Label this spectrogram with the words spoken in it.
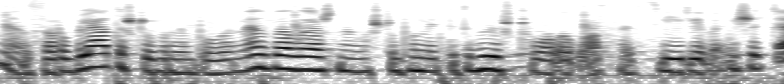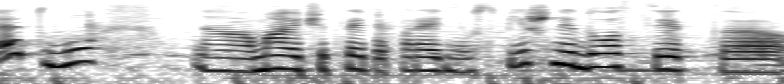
е, заробляти, щоб вони були незалежними, щоб вони підвищували власне свій рівень життя. І тому, е, маючи цей попередній успішний досвід, е,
